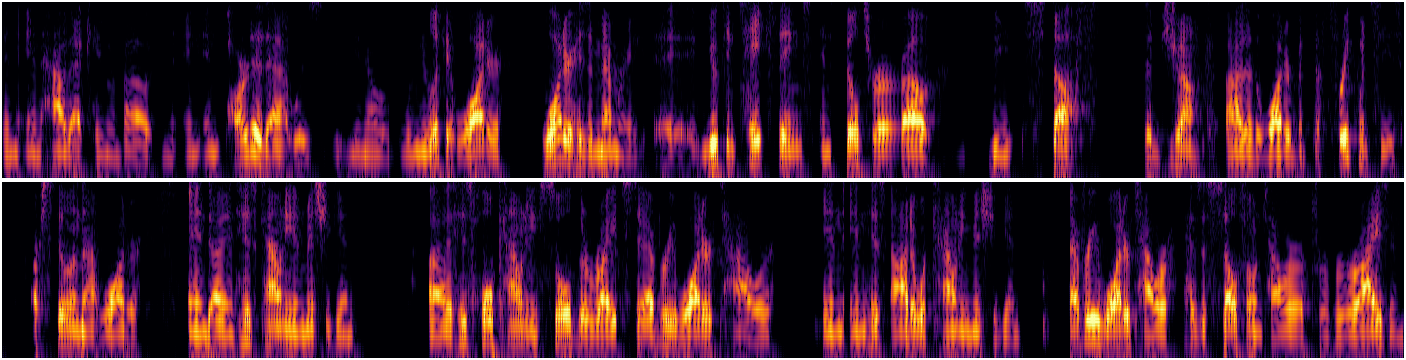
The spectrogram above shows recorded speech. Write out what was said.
and and how that came about. And, and and part of that was, you know, when you look at water, water has a memory. Uh, you can take things and filter out the stuff, the junk out of the water, but the frequencies are still in that water. And uh, in his county in Michigan, uh, his whole county sold the rights to every water tower in in his Ottawa County, Michigan. Every water tower has a cell phone tower for Verizon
